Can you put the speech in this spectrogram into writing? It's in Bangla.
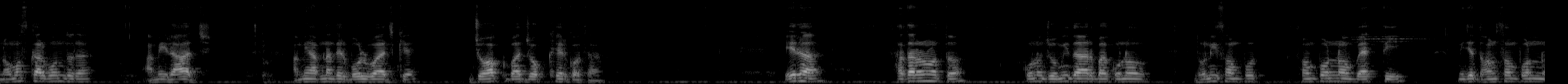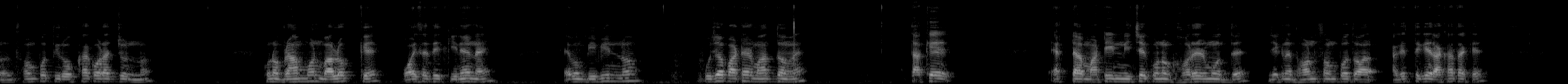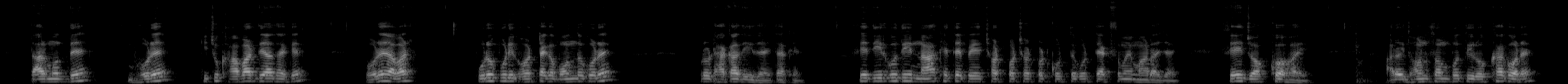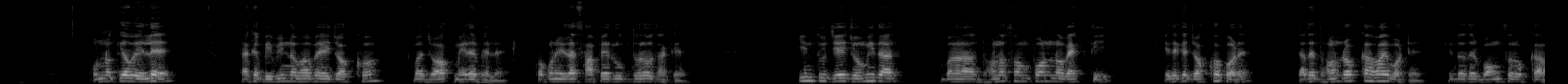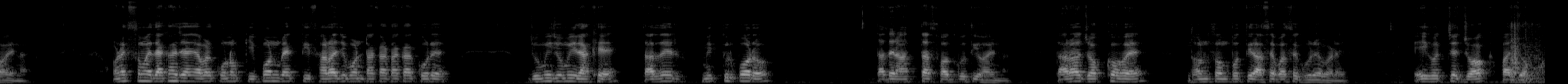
নমস্কার বন্ধুরা, আমি রাজ। আমি আপনাদের বলব আজকে যক বা যক্ষের কথা। এরা সাধারণত কোনো জমিদার বা কোনো ধনী সম্পদ, সম্পন্ন ব্যক্তি নিজের ধন সম্পন্ন, সম্পত্তি রক্ষা করার জন্য কোনো ব্রাহ্মণ বালককে পয়সা দিয়ে কিনে নেয় এবং বিভিন্ন পূজা পাঠের মাধ্যমে তাকে একটা মাটির নিচে কোনো ঘরের মধ্যে, যেখানে ধন সম্পদ আগের থেকে রাখা থাকে, তার মধ্যে ভোরে কিছু খাবার দেওয়া থাকে, ভোরে আবার পুরোপুরি ঘরটাকে বন্ধ করে পুরো ঢাকা দিয়ে দেয় তাকে। সে দীর্ঘদিন না খেতে পেয়ে ছটপট ছটপট করতে করতে একসময় মারা যায়। সেই যক্ষ হয়। আর ওই ধন সম্পত্তি রক্ষা করে। অন্য কেউ এলে তাকে বিভিন্নভাবে এই যক্ষ বা যক মেরে ফেলে। কখনো এরা সাপের রূপ ধরেও থাকে। কিন্তু যে জমিদার বা ধনসম্পন্ন ব্যক্তি এদেরকে যক্ষ করে, তাদের ধন রক্ষা হয় বটে, কিন্তু তাদের বংশ রক্ষা হয় না। অনেক সময় দেখা যায় আবার কোনো কৃপণ ব্যক্তি সারা জীবন টাকা টাকা করে জমি জমি রাখে, তাদের মৃত্যুর পরও তাদের আত্মার সদ্গতি হয় না। তারাও যক্ষ হয়ে ধন সম্পত্তির আশেপাশে ঘুরে বেড়ায়। এই হচ্ছে যক বা যক্ষ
